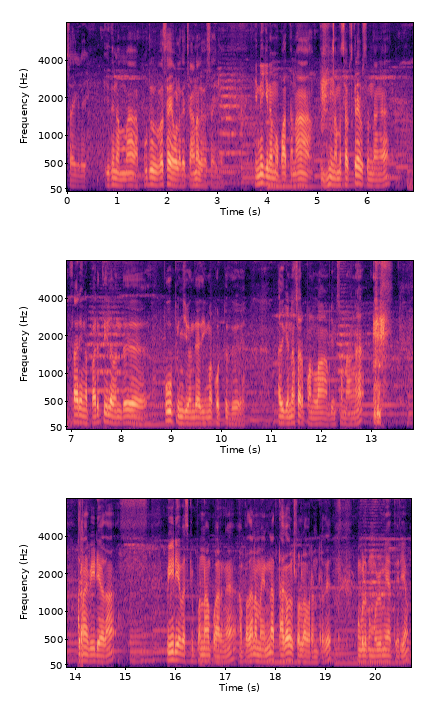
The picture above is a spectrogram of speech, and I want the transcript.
விவசாயிகளே இது நம்ம புது விவசாய உலக சேனல் விவசாயிகளே. இன்றைக்கி நம்ம பார்த்தோன்னா நம்ம சப்ஸ்கிரைபர்ஸ் வந்தாங்க. சார் எங்கள் பருத்தியில் வந்து பூ பிஞ்சு வந்து அதிகமாக கொட்டுது. அதுக்கு என்ன சார் பண்ணலாம் அப்படின்னு சொன்னாங்க. அதான் வீடியோ தான். வீடியோவை ஸ்கிப் பண்ணால் பாருங்கள் அப்போ தான் நம்ம என்ன தகவல் சொல்ல வரோன்றது உங்களுக்கு முழுமையாக தெரியும்.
